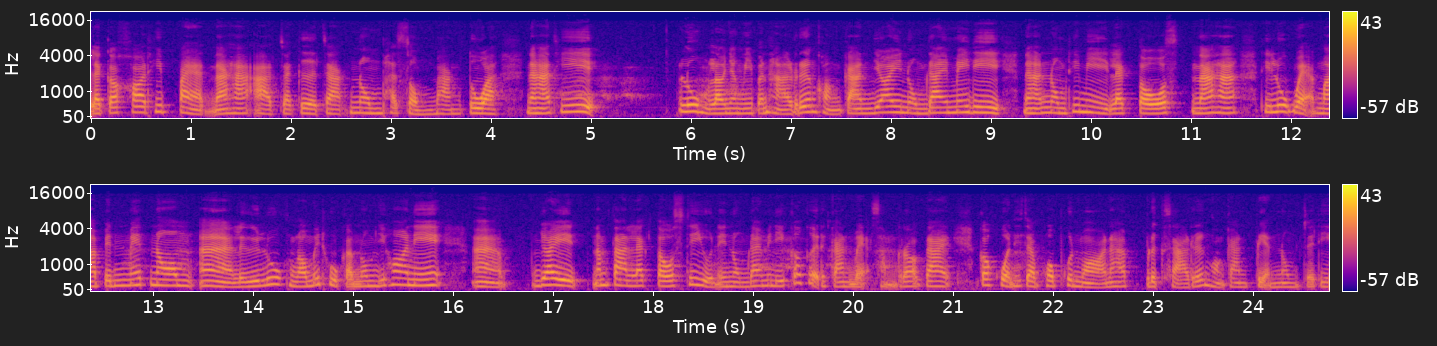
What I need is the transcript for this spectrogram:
และก็ข้อที่8นะคะอาจจะเกิดจากนมผสมบางตัวนะคะที่ลูกของเรายังมีปัญหาเรื่องของการย่อยนมได้ไม่ดีนะคะนมที่มีแลคโตสนะคะที่ลูกแหวกมาเป็นเม็ดนมอ่าหรือลูกของเราไม่ถูกกับนมยี่ห้อนี้อ่า ย่อยน้ำตาลแลคโตสที่อยู่ในนมได้ไม่ดีก็เกิดอาการแหวะสำรอกได้ ก็ควรที่จะพบคุณหมอนะคะปรึกษาเรื่องของการเปลี่ยนนมจะดี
